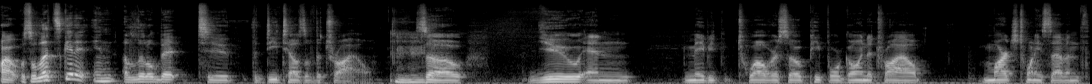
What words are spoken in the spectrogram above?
All right, well, so let's get it in a little bit to the details of the trial. Mm-hmm. So, you and maybe 12 or so people were going to trial March 27th.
